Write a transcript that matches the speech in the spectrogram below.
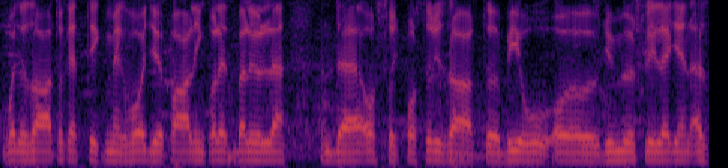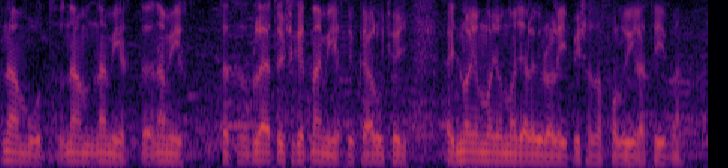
vagy az állatok ették meg, vagy pálinka lett belőle, de az, hogy pasztorizált bio gyümölcslé legyen, ez nem volt, nem, nem ért, nem ért, tehát ez lehetőséget nem értük el, úgyhogy egy nagyon-nagyon nagy előrelépés az a falu életében.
